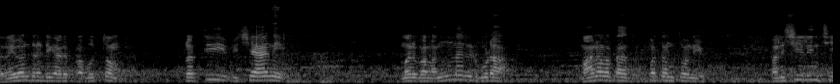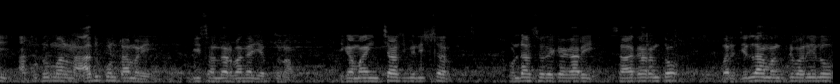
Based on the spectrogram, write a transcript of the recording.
రేవంత్ రెడ్డి గారి ప్రభుత్వం ప్రతి విషయాన్ని మరి వాళ్ళందరూ కూడా మానవతా దృక్పథంతో పరిశీలించి ఆ కుటుంబాలను ఆదుకుంటామని ఈ సందర్భంగా చెప్తున్నాం. ఇక మా ఇన్ఛార్జ్ మినిస్టర్ కొండా సురేఖ గారి సహకారంతో మరి జిల్లా మంత్రివర్యులు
